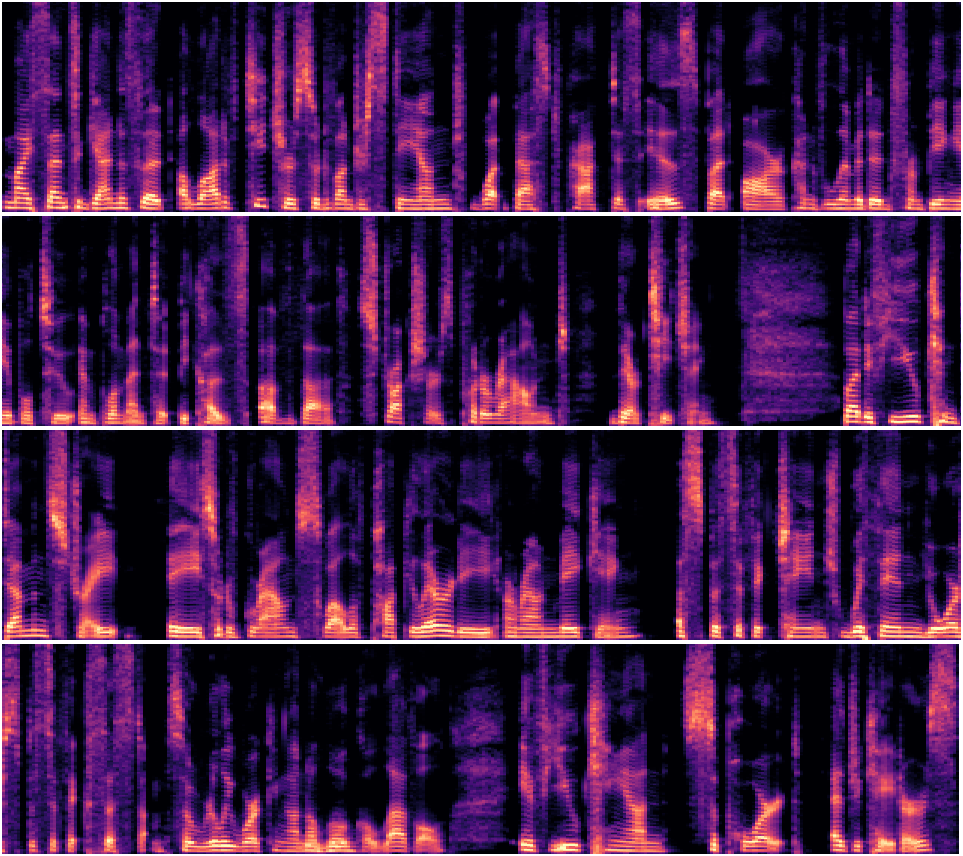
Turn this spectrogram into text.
my sense again is that a lot of teachers sort of understand what best practice is, but are kind of limited from being able to implement it because of the structures put around their teaching. But if you can demonstrate a sort of groundswell of popularity around making a specific change within your specific system. So really working on a mm-hmm. local level. If you can support educators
